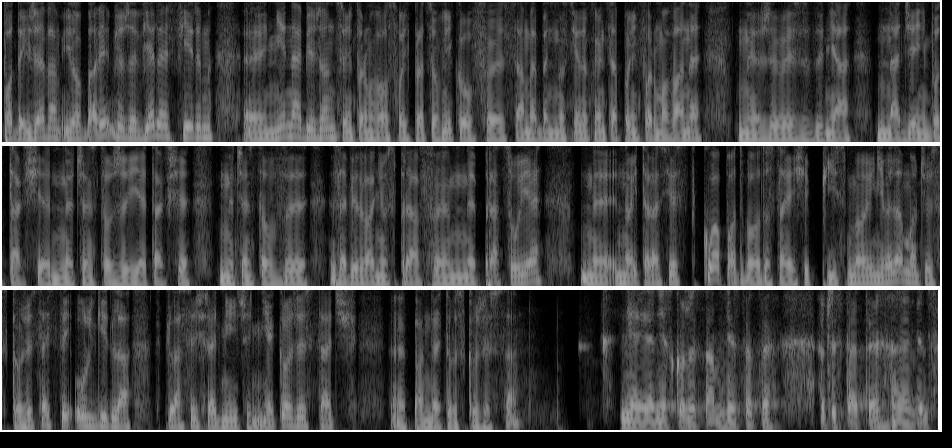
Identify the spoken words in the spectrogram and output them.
podejrzewam i obawiam się, że wiele firm e, nie na bieżąco informowało swoich pracowników, e, same będąc nie do końca poinformowane, żyły z dnia na dzień, bo tak się często żyje, tak się często w zawierowaniu spraw pracuje. No i teraz jest kłopot, bo dostaje się pismo i nie wiadomo, czy skorzystać z tej ulgi dla klasy średniej, czy nie korzystać. E, pan dyrektor skorzysta? Nie, ja nie skorzystam niestety, znaczy stety, e, więc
